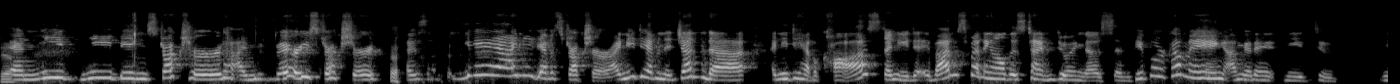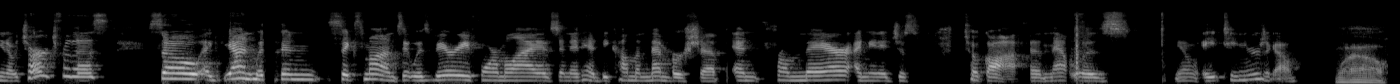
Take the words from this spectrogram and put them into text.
yeah. And me, me being structured, I'm very structured. I was like, yeah, I need to have a structure. I need to have an agenda. I need to have a cost. I need to, if I'm spending all this time doing this and people are coming, I'm going to need to, you know, charge for this. So again, within six months, it was very formalized and it had become a membership. And from there, I mean, it just took off. And that was, you know, 18 years ago. Wow.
